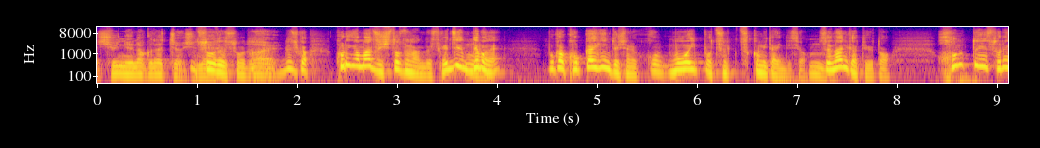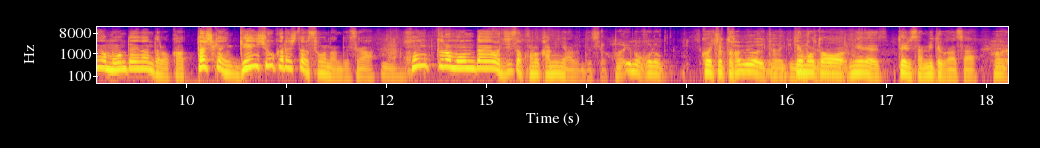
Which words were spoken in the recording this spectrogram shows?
収入なくなっちゃうしね。そうですそうです、はい。ですからこれがまず一つなんですけど、ででもね僕は国会議員としてねここもう一歩つ突っ込みたいんですよ、それ何かというと本当にそれが問題なんだろうか。確かに現象からしたらそうなんですが、本当の問題は実はこの紙にあるんですよ。はい今このこれちょっと紙をいただきました手元にねテリーさん見てください、はい。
